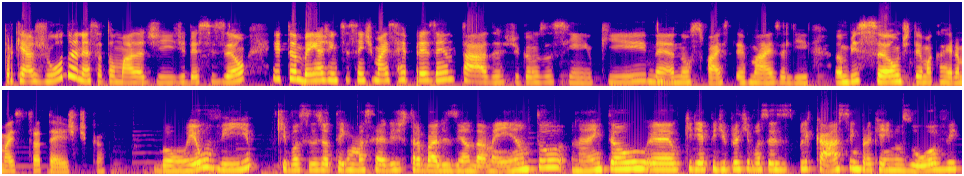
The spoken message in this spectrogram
porque ajuda nessa tomada de, de decisão e também a gente se sente mais representada, digamos assim, o que né, nos faz ter mais ali ambição de ter uma carreira mais estratégica. Bom, eu vi que vocês já têm uma série de trabalhos em andamento, né? Então é, eu queria pedir para que vocês explicassem para quem nos ouve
